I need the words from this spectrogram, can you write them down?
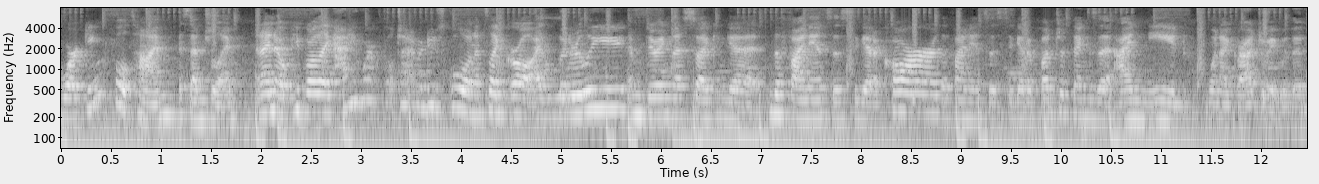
working full time, essentially. And I know people are like, how do you work full time and do school? And it's like, girl, I literally am doing this so I can get the finances to get a car, the finances to get a bunch of things that I need when I graduate within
